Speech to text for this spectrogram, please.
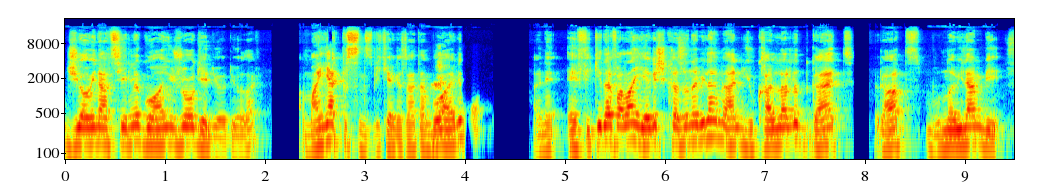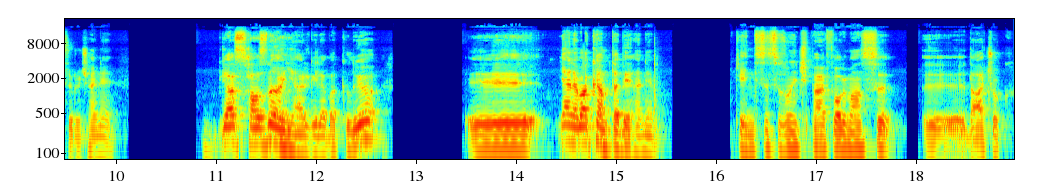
Giovinazzi yerine Guan Yu Zhou geliyor diyorlar. Manyak mısınız bir kere zaten bu ayrı da. Hani F2'de falan yarış kazanabilen ve hani yukarılarda gayet rahat bulunabilen bir sürücü. Hani biraz fazla ön yargıyla bakılıyor. Ee, yani bakalım tabii hani kendisinin sezon içi performansı e, daha çok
